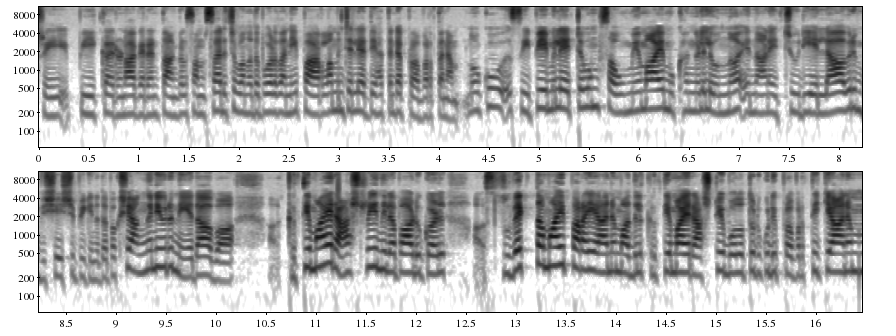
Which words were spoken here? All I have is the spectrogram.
ശ്രീ പി കരുണാകരൻ താങ്കൾ സംസാരിച്ചു വന്നതുപോലെ തന്നെ ഈ പാർലമെന്റിലെ അദ്ദേഹത്തിന്റെ പ്രവർത്തനം. നോക്കൂ സി പി എമ്മിലെ ഏറ്റവും സൗമ്യമായ മുഖങ്ങളിൽ ഒന്ന് എന്നാണ് യെച്ചൂരി എല്ലാവരും വിശേഷിപ്പിക്കുന്നത്. പക്ഷേ അങ്ങനെ ഒരു നേതാവ് കൃത്യമായ രാഷ്ട്രീയ നിലപാടുകൾ സുവ്യക്തമായി പറയാനും അതിൽ കൃത്യമായ രാഷ്ട്രീയ ബോധത്തോടു കൂടി പ്രവർത്തിക്കാനും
